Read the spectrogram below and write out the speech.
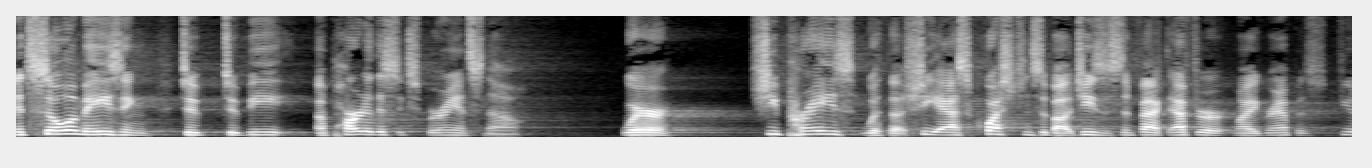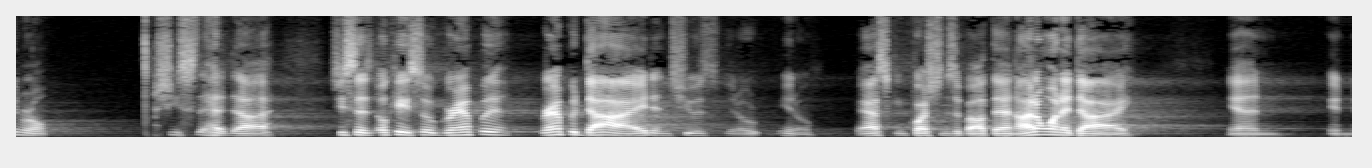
And it's so amazing to, to be a part of this experience now where she prays with us. She asks questions about Jesus. In fact, after my grandpa's funeral, she said, uh, she says, okay, so grandpa, grandpa died, and she was, you know, you know, asking questions about that. And I don't want to die. And, and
